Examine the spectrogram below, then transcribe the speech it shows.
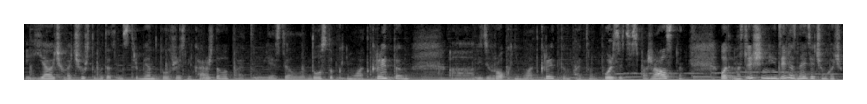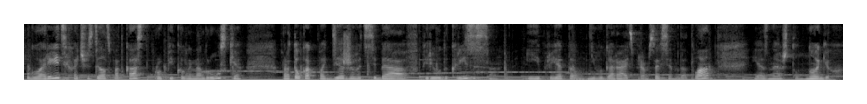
И я очень хочу, чтобы этот инструмент был в жизни каждого, поэтому я сделала доступ к нему открытым, а, видеоурок к нему открытым, поэтому пользуйтесь, пожалуйста. Вот, на следующей неделе, знаете, о чем хочу поговорить? Хочу сделать подкаст про пиковые нагрузки, про то, как поддерживать себя в периоды кризиса и при этом не выгорать прям совсем дотла. Я знаю, что у многих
